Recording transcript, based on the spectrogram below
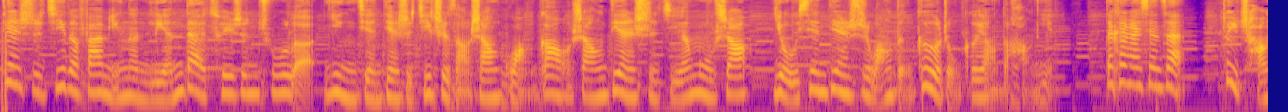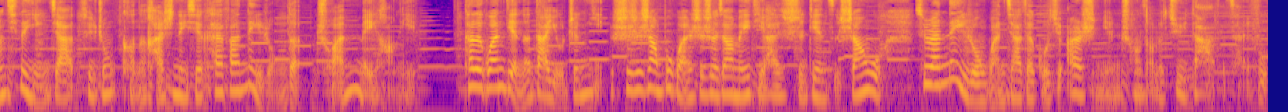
电视机的发明呢，连带催生出了硬件电视机制造商、广告商、电视节目商、有线电视网等各种各样的行业。但看看现在，最长期的赢家，最终可能还是那些开发内容的传媒行业。他的观点呢大有争议。事实上，不管是社交媒体还是电子商务，虽然内容玩家在过去二十年创造了巨大的财富，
